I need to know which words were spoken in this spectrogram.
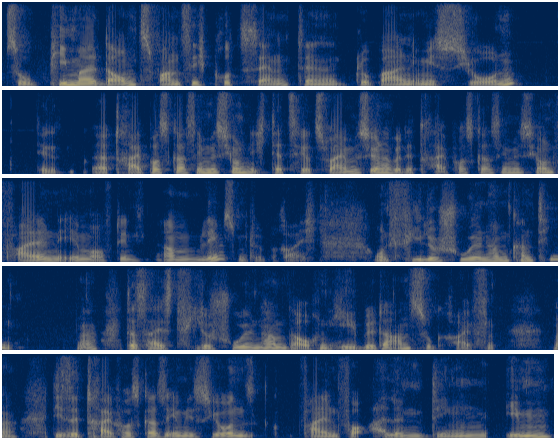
so Pi mal Daumen 20 Prozent der globalen Emissionen der äh, Treibhausgasemissionen, nicht der CO2-Emissionen, aber der Treibhausgasemissionen fallen eben auf den ähm, Lebensmittelbereich. Und viele Schulen haben Kantinen. Ne? Das heißt, viele Schulen haben da auch einen Hebel, da anzugreifen. Ne? Diese Treibhausgasemissionen fallen vor allen Dingen im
